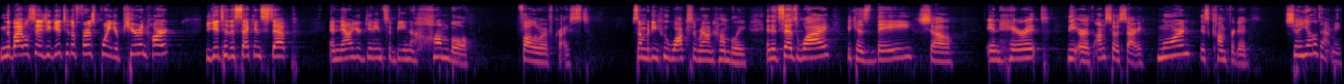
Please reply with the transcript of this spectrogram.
And the Bible says you get to the first point, you're pure in heart. You get to the second step, and now you're getting to being a humble follower of Christ. Somebody who walks around humbly. And it says, why? Because they shall inherit the earth. I'm so sorry. Mourn is comforted. Should have yelled at me.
